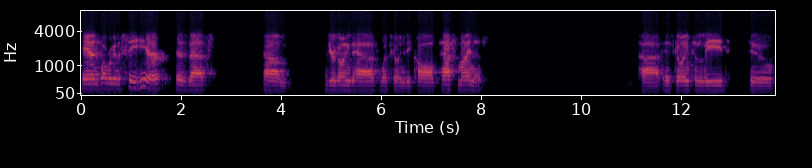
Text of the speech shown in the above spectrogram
And what we're going to see here is that um, you're going to have what's going to be called F minus uh, is going to lead to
